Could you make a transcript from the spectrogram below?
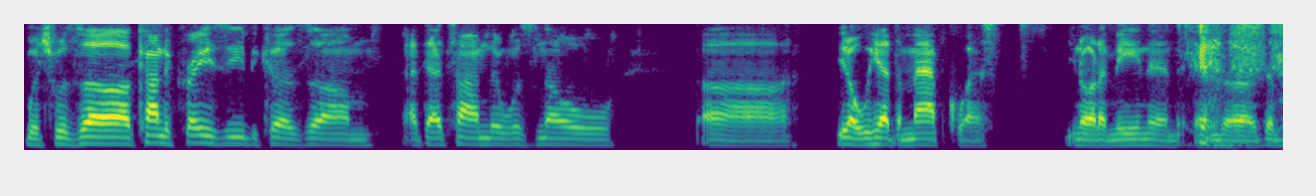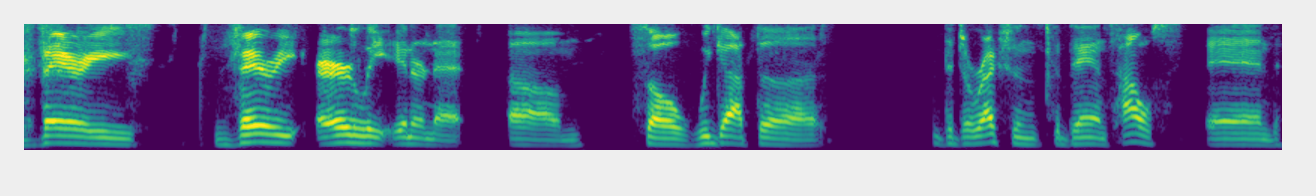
Which was uh kind of crazy because um at that time there was no, uh, you know, we had the MapQuest. You know what I mean? And and the the very very early internet. Um, so we got the the directions to Dan's house, and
